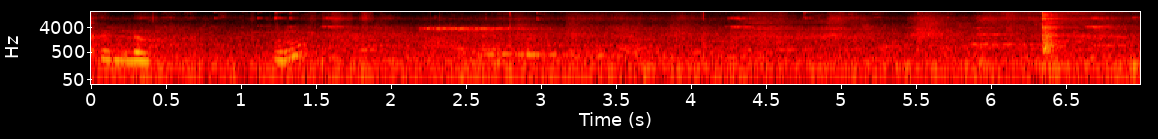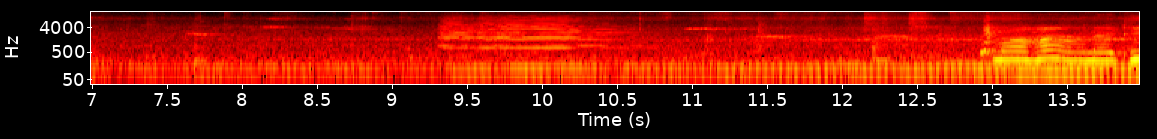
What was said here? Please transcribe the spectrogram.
తెల్లు. ఇప్పుడు మహానటి.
